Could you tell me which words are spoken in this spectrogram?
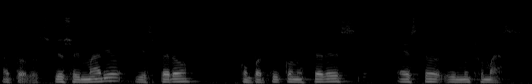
a todos. Yo soy Mario y espero compartir con ustedes esto y mucho más.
